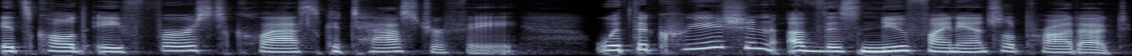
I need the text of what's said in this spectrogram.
It's called A First Class Catastrophe. With the creation of this new financial product,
